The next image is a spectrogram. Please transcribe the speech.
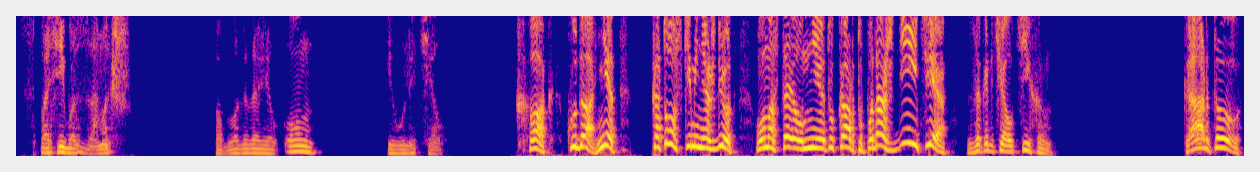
спасибо за мышь!» — поблагодарил он и улетел. «Как? Куда? Нет! Котовский меня ждет! Он оставил мне эту карту! Подождите!» — закричал Тихон. «Карту,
